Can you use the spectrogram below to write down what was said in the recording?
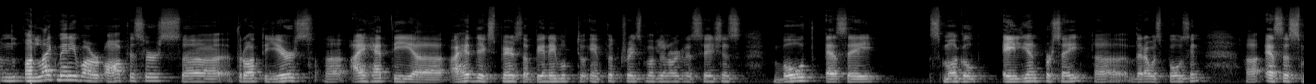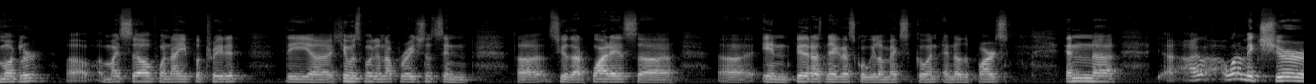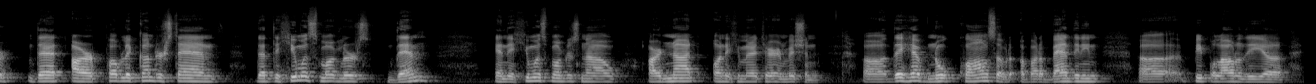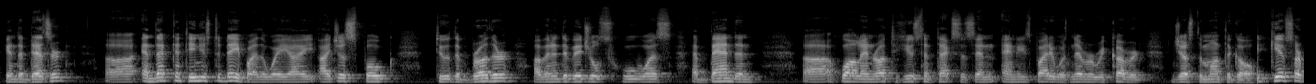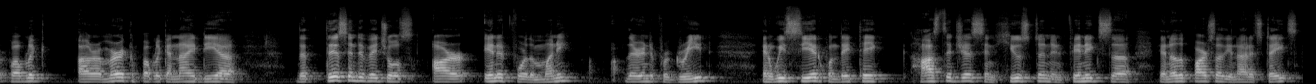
Unlike many of our officers uh, throughout the years, uh, I had the uh, I had the experience of being able to infiltrate smuggling organizations, both as a smuggled alien per se uh, that I was posing, uh, as a smuggler uh, myself when I infiltrated the human smuggling operations in Ciudad Juarez, in Piedras Negras, Coahuila, Mexico, and, and other parts, and I, I want to make sure that our public understands that the human smugglers then and the human smugglers now are not on a humanitarian mission. Uh, they have no qualms about, about abandoning uh, people out in the, uh, in the desert. Uh, and that continues today, by the way. I, I just spoke to the brother of an individual who was abandoned uh, while en route to Houston, Texas, and, and his body was never recovered just a month ago. It gives our public, our American public, an idea that these individuals are in it for the money, they're in it for greed. And we see it when they take hostages in Houston and Phoenix uh, and other parts of the United States.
